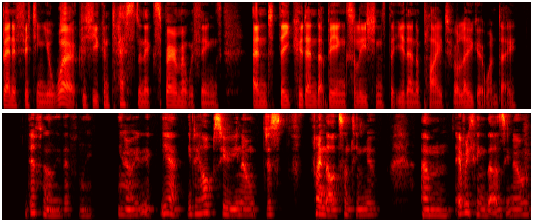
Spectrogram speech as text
benefiting your work because you can test and experiment with things and they could end up being solutions that you then apply to a logo one day. Definitely definitely. You know it, yeah it helps you you know just find out something new. Um, everything does you know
